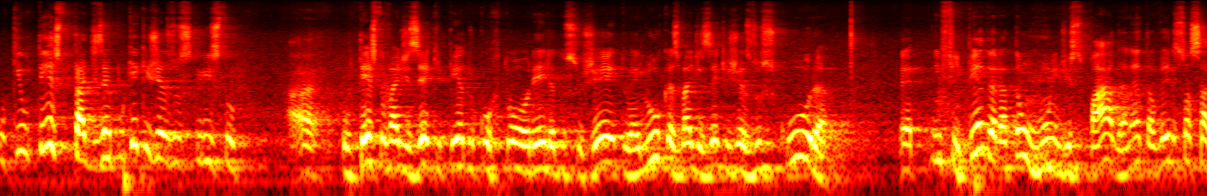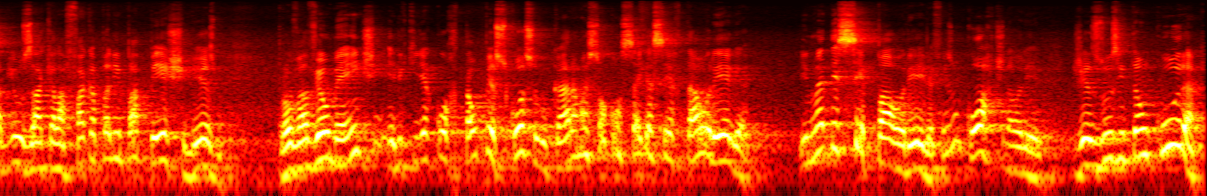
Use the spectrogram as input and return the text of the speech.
O que o texto está dizendo, por que, que Jesus Cristo. O texto vai dizer que Pedro cortou a orelha do sujeito, e Lucas vai dizer que Jesus cura. É, enfim, Pedro era tão ruim de espada, né? talvez ele só sabia usar aquela faca para limpar peixe mesmo. Provavelmente ele queria cortar o pescoço do cara, mas só consegue acertar a orelha. e não é decepar a orelha, fez um corte na orelha. Jesus então cura.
